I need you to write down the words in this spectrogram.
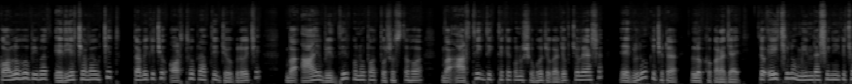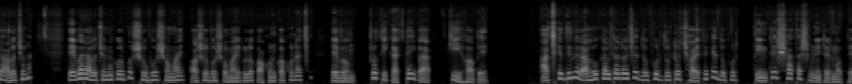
কলহ বিবাদ এড়িয়ে চলা উচিত। তবে কিছু অর্থপ্রাপ্তির যোগ রয়েছে বা আয় বৃদ্ধির কোনো পথ প্রশস্ত হওয়া বা আর্থিক দিক থেকে কোনো শুভ যোগাযোগ চলে আসা, এগুলোও কিছুটা লক্ষ্য করা যায়। তো এই ছিল মীন রাশি নিয়ে কিছু আলোচনা। এবার আলোচনা করব শুভ সময়, অশুভ সময়গুলো কখন কখন আছে এবং প্রতিকারটাই বা কি হবে। আজকের দিনে রাহুকালটা রয়েছে দুপুর দুটো ছয় থেকে দুপুর তিনটে সাতাশ মিনিটের মধ্যে।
